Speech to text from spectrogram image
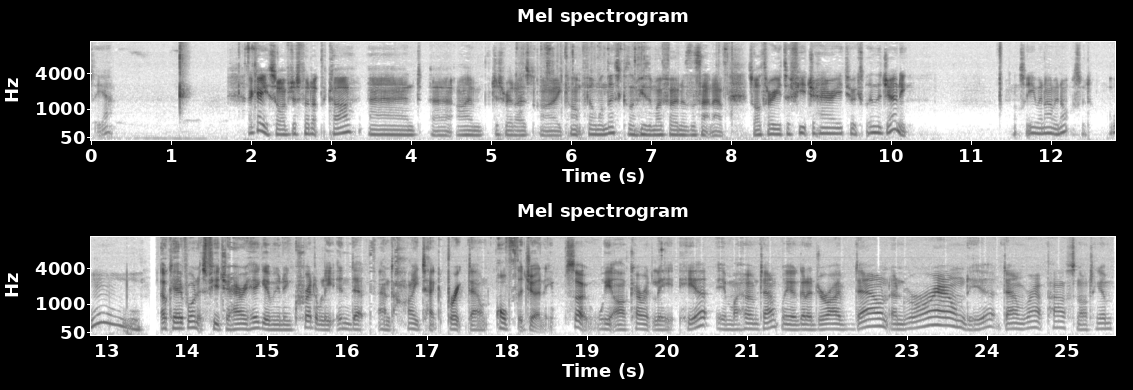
So yeah. Okay, so I've just filled up the car and uh, I've just realised I can't film on this because I'm using my phone as the sat nav. So I'll throw you to future Harry to explain the journey. I'll see you when I'm in Oxford. Ooh. Okay, everyone, it's Future Harry here, giving an incredibly in depth and high tech breakdown of the journey. So, we are currently here in my hometown. We are going to drive down and round here, down right past Nottingham,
